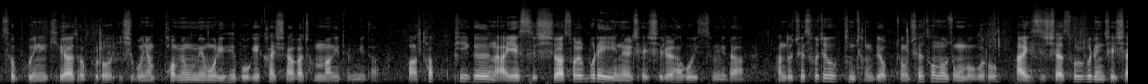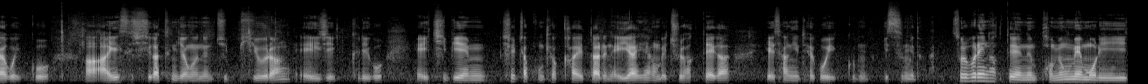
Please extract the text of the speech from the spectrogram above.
서 보이는 기회와 더불어 25년 범용 메모리 회복의 가시화가 전망이 됩니다. 어, 탑픽은 ISC와 솔브레인을 제시를 하고 있습니다. 반도체 소재 부품 장비 업종 최선호 종목으로 ISC와 솔브레인 제시하고 있고 아, ISC 같은 경우는 GPU랑 ASIC 그리고 HBM 실적 본격화에 따른 AI 향 매출 확대가 예상이 되고 있고, 있습니다. 솔브레인 확대는 범용 메모리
